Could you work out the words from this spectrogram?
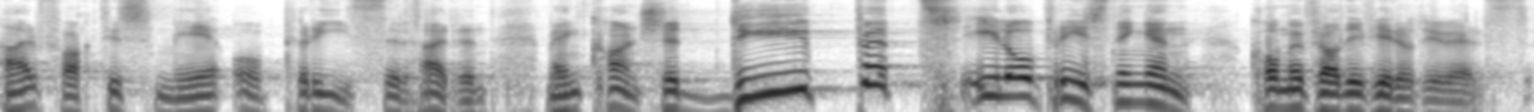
er faktisk med og priser Herren. Men kanskje dypet i lovprisningen kommer fra de 24 eldste.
